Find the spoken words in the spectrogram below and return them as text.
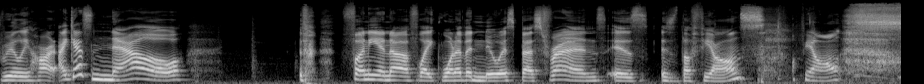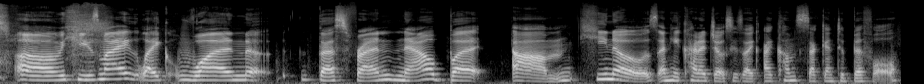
really hard. I guess now, funny enough, like one of the newest best friends is is the fiance. Fiance. Um, he's my like one best friend now, but um, he knows and he kind of jokes. He's like, I come second to Biffle.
